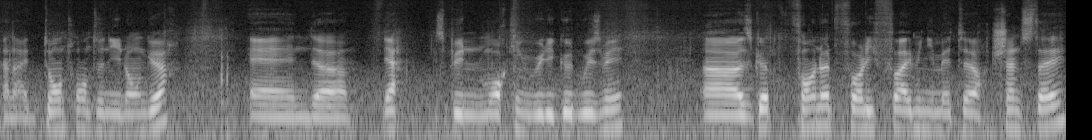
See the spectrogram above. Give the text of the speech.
and I don't want any longer. And uh, yeah it's been working really good with me. Uh, it's got 445 millimeter chainstay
